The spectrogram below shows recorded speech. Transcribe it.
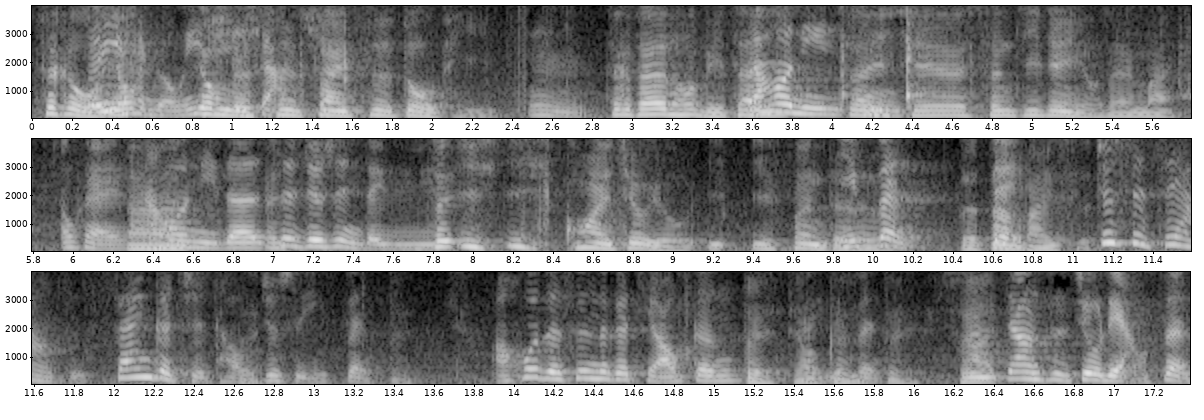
这个我用用的是再制豆皮。嗯，这个再制豆皮在然后你在一些生鸡店有在卖。OK，然后你的这就是你的鱼，这一一块就有一一份的一份的蛋白质，就是这样子，三个指头就是一份。对。啊，或者是那个调羹，对，调羹，对，所以这样子就两份。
